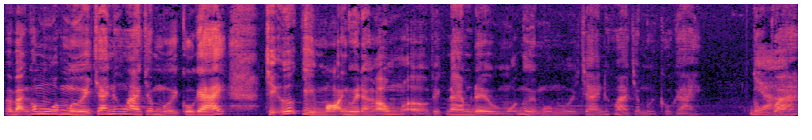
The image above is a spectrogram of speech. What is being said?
Và bạn có mua 10 chai nước hoa cho 10 cô gái. Chị ước gì mọi người đàn ông ở Việt Nam đều mỗi người mua 10 chai nước hoa cho 10 cô gái. Tốt Dạ. quá.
